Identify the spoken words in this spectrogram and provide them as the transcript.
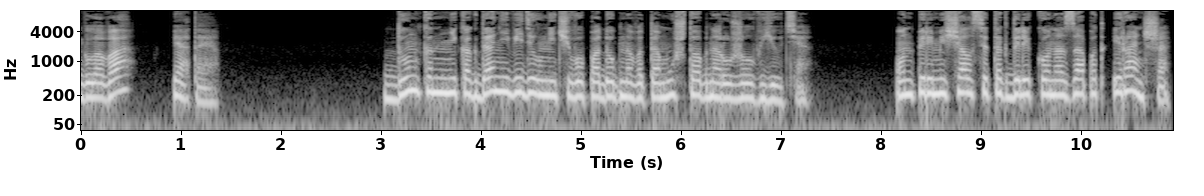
Глава пятая. Дункан никогда не видел ничего подобного тому, что обнаружил в Юте. Он перемещался так далеко на запад и раньше,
